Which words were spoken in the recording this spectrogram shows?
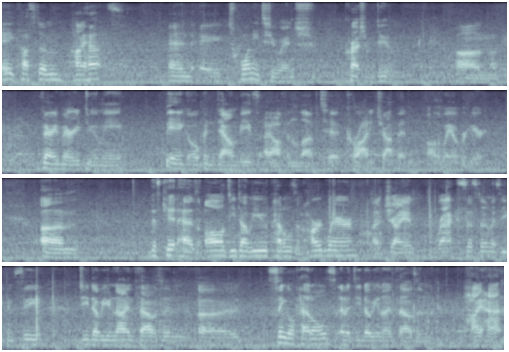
A custom hi-hats and a 22 inch Crash of Doom. Um, very very doomy big open downbeats I often love to karate chop it all the way over here. Um, this kit has all DW pedals and hardware, a giant rack system as you can see, DW9000 uh, single pedals and a DW9000 hi-hat.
